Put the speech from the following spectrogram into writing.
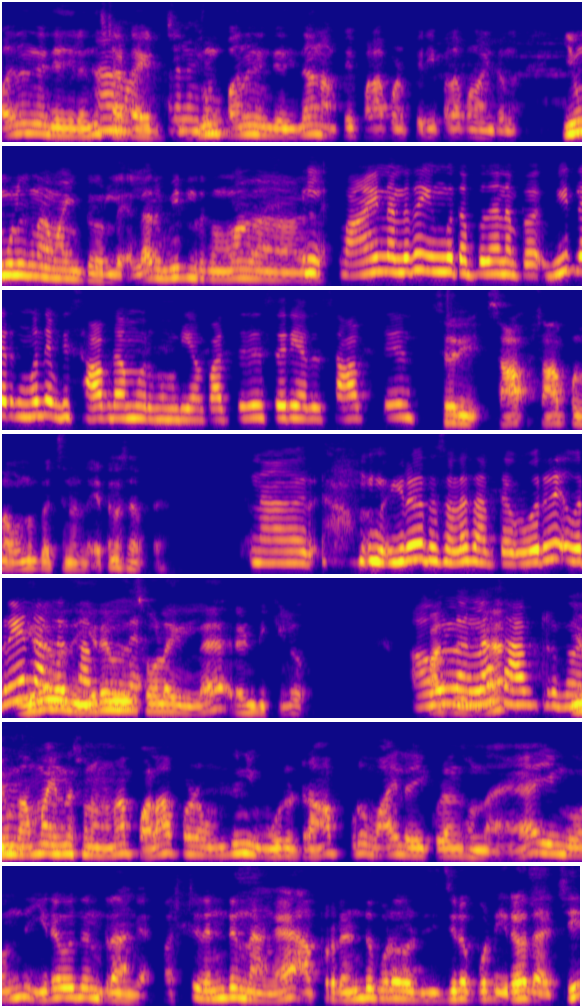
பதினஞ்சாம் தேதியில இருந்து ஸ்டார்ட் ஆயிடுச்சு. ஜூன் பதினஞ்சாம் தேதி தான் நான் போய் பலாப்பழம் பெரிய பலாப்பழம் வாங்கிட்டு வந்தேன். இவங்களுக்கு நான் வாங்கிட்டு வரல. எல்லாரும் வீட்டுல இருக்கவங்களாம் இல்ல வாங்கிட்டு வந்தது இவங்க தப்பு தானே. இப்ப வீட்ல இருக்கும்போது எப்படி சாப்பிடாம இருக்க முடியும்? பார்த்தது சரி அதை சாப்பிட்டு சரி சாப் சாப்பிடலாம் ஒன்றும் பிரச்சனை இல்லை. எத்தனை சாப்பிட்டேன் நான் இருபது சொல்ல சாப்பிட்டேன். ஒரு ஒரே நாள்ல இருபது சோளை இல்ல ரெண்டு கிலோ. அவ்வளவு எல்லாம் இவங்க அம்மா என்ன சொன்னாங்கன்னா பலாப்பழம் வந்து நீ ஒரு டிராப் கூட வாயில வைக்கூடாதுன்னு சொன்னாங்க. இவங்க வந்து இருபதுன்றாங்க. ஃபர்ஸ்ட் ரெண்டுன்னாங்க. அப்புறம் ரெண்டு கூட ஒரு ஜீரோ போட்டு இருபது ஆச்சு.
